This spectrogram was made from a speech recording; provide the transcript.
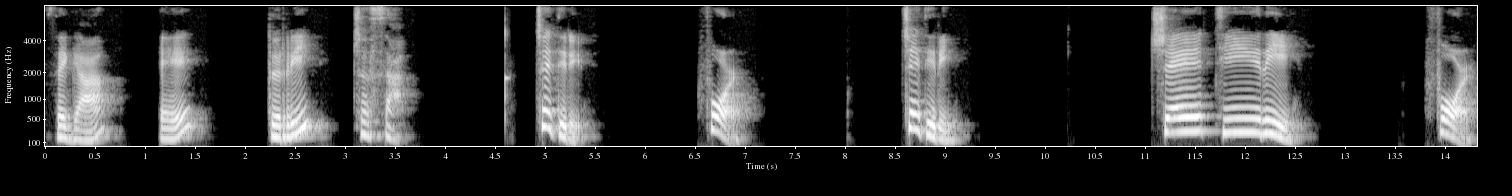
Сега е 3 часа. 4. Four. Четири. Четири. Four.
